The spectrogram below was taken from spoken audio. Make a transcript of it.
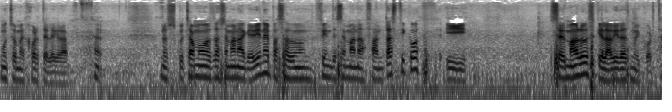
mucho mejor Telegram. Nos escuchamos la semana que viene, pasado un fin de semana fantástico y sed malos que la vida es muy corta.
